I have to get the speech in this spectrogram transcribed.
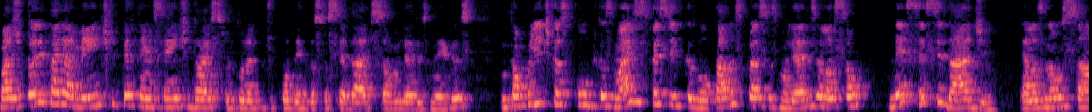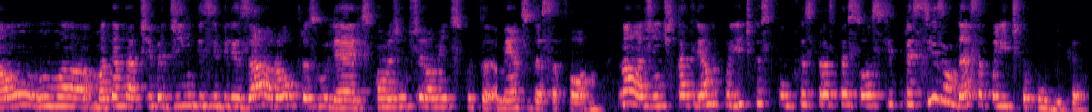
majoritariamente pertencente da estrutura de poder da sociedade são mulheres negras. Então, políticas públicas mais específicas voltadas para essas mulheres, elas são necessidade elas não são uma, uma tentativa de invisibilizar outras mulheres, como a gente geralmente escuta momentos dessa forma. Não, a gente está criando políticas públicas para as pessoas que precisam dessa política pública.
